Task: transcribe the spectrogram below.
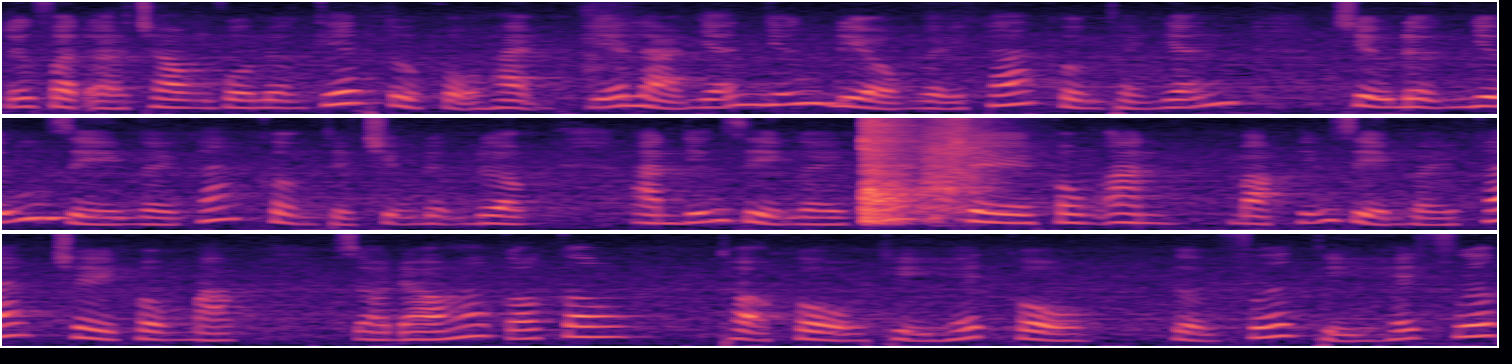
Đức Phật ở trong vô lượng kiếp tu khổ hạnh nghĩa là nhẫn những điều người khác không thể nhẫn, chịu đựng những gì người khác không thể chịu đựng được, ăn những gì người khác chê không ăn, mặc những gì người khác chê không mặc. Do đó có câu thọ khổ thì hết khổ, hưởng phước thì hết phước.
